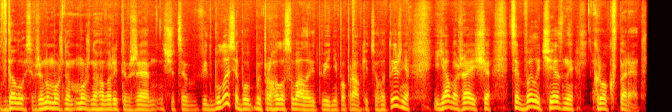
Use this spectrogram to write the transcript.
вдалося. Вже ну можна можна говорити вже, що це відбулося, бо ми проголосували відповідні поправки цього тижня. І я вважаю, що це величезний крок вперед.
